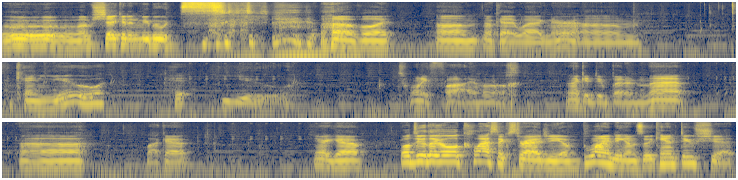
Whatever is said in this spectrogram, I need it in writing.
Ooh, I'm shaking in me boots. oh boy. Um, okay, Wagner, um, can you hit you? 25, ugh. I could do better than that. Uh, blackout. There we go. We'll do the old classic strategy of blinding him so he can't do shit.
